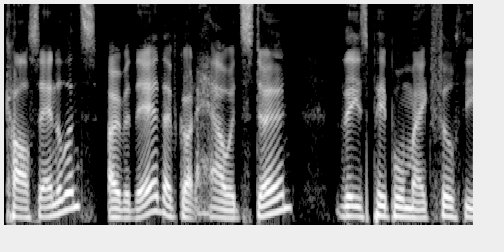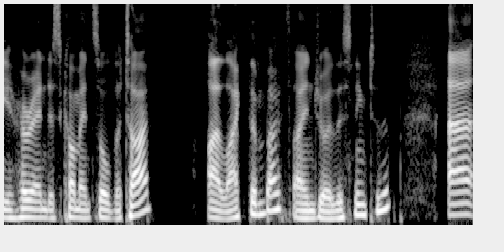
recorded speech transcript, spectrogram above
Kyle Sandilands over there. They've got Howard Stern. These people make filthy, horrendous comments all the time. I like them both. I enjoy listening to them. Uh,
